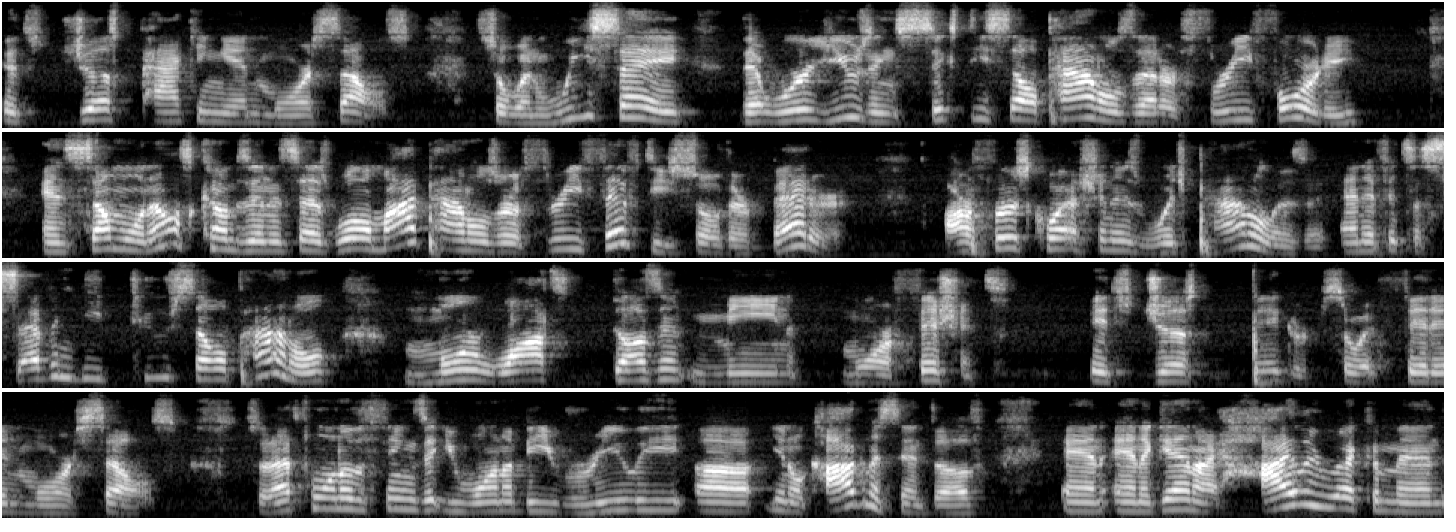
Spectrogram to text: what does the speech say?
It's just packing in more cells. So when we say that we're using 60 cell panels that are 340, and someone else comes in and says, well, my panels are 350, so they're better. Our first question is which panel is it? And if it's a 72 cell panel, more watts doesn't mean more efficient. It's just bigger, so it fit in more cells. So that's one of the things that you want to be really, uh, you know, cognizant of. And and again, I highly recommend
